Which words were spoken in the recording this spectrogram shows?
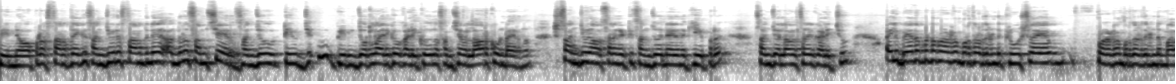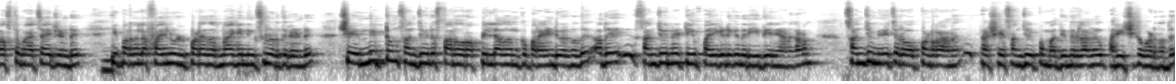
പിന്നെ ഓപ്പണർ സ്ഥാനത്തേക്ക് സഞ്ജുവിന്റെ സ്ഥാനത്തിന് അതൊരു സംശയമായിരുന്നു. സഞ്ജു ടീം പിന്നെ ജോർലായിരിക്കോ കളിക്കുമോ എന്നുള്ള സംശയം എല്ലാവർക്കും ഉണ്ടായിരുന്നു. പക്ഷേ സഞ്ജുവിന് അവസരം കിട്ടി. സഞ്ജു തന്നെയായിരുന്നു കീപ്പർ സഞ്ജു എല്ലാ മത്സരം കളിച്ചു. അതിൽ ഭേദപ്പെട്ട പ്രകടനം പുറത്തെടുത്തിട്ടുണ്ട്. ക്രൂഷ്യലായ പ്രകടനം പുറത്തെടുത്തിട്ടുണ്ട്. മറസ്റ്റ് മാച്ച് ആയിട്ടുണ്ട് ഈ പറഞ്ഞ ഫൈനൽ ഉൾപ്പെടെ നിർണായക ഇന്നിംഗ്സിൽ എടുത്തിട്ടുണ്ട്. പക്ഷേ എന്നിട്ടും സഞ്ജുവിന്റെ സ്ഥാനം ഉറപ്പില്ല എന്ന് നമുക്ക് പറയേണ്ടി വരുന്നത് അത് സഞ്ജുവിനെ ടീം പരിഗണിക്കുന്ന രീതി തന്നെയാണ്. കാരണം സഞ്ജു മികച്ച ഒരു ഓപ്പണറാണ് പക്ഷേ സഞ്ജു ഇപ്പം മധ്യനിരയിലാണ് പരീക്ഷിക്കപ്പെടുന്നത്.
